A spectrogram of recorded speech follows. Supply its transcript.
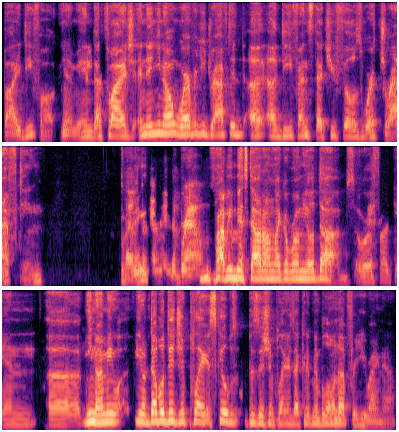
by default. You know what I mean? That's why. I, and then you know wherever you drafted a, a defense that you feel is worth drafting, Right? I, mean, the Browns you probably missed out on like a Romeo Doubs or a fucking, uh, you know, I mean, you know, double digit player, skill position players that could have been blowing up for you right now.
